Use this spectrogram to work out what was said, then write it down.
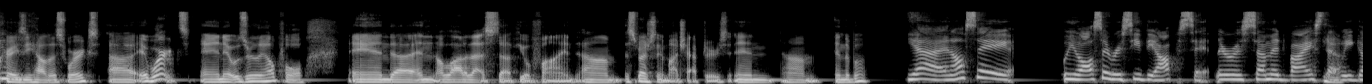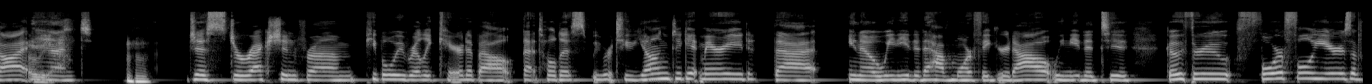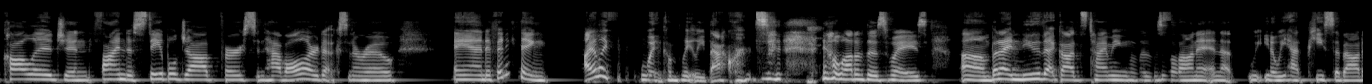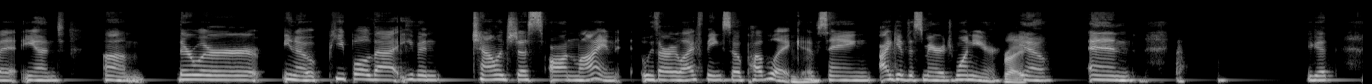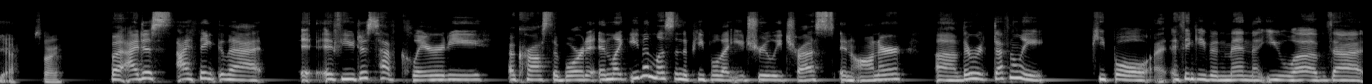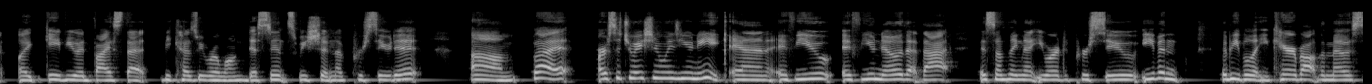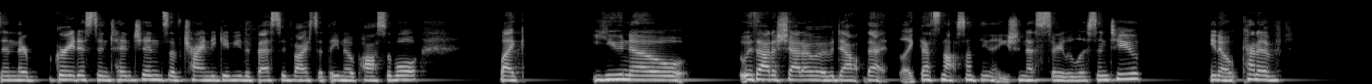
crazy mm-hmm. how this works. Uh, it worked and it was really helpful. And uh, and a lot of that stuff you'll find, um, especially in my chapters in um, in the book. Yeah, and I'll say we also received the opposite. There was some advice yeah. that we got oh, and yeah. mm-hmm. just direction from people we really cared about that told us we were too young to get married, that you know, we needed to have more figured out. We needed to go through four full years of college and find a stable job first and have all our ducks in a row. And if anything, I like went completely backwards in a lot of those ways. Um, but I knew that God's timing was on it and that we, you know, we had peace about it. And um, there were, you know, people that even challenged us online with our life being so public mm-hmm. of saying, I give this marriage one year. Right. You know, and you good? Yeah, sorry. But I just I think that if you just have clarity across the board and like even listen to people that you truly trust and honor, um, there were definitely people i think even men that you love that like gave you advice that because we were long distance we shouldn't have pursued it um, but our situation was unique and if you if you know that that is something that you are to pursue even the people that you care about the most and their greatest intentions of trying to give you the best advice that they know possible. Like you know without a shadow of a doubt that like that's not something that you should necessarily listen to. You know kind of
